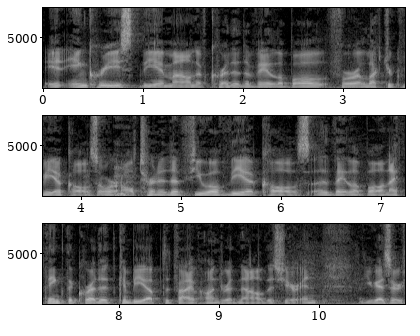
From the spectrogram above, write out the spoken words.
it increased the amount of credit available for electric vehicles or alternative fuel vehicles available. And I think the credit can be up to 500 now this year. And you guys are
